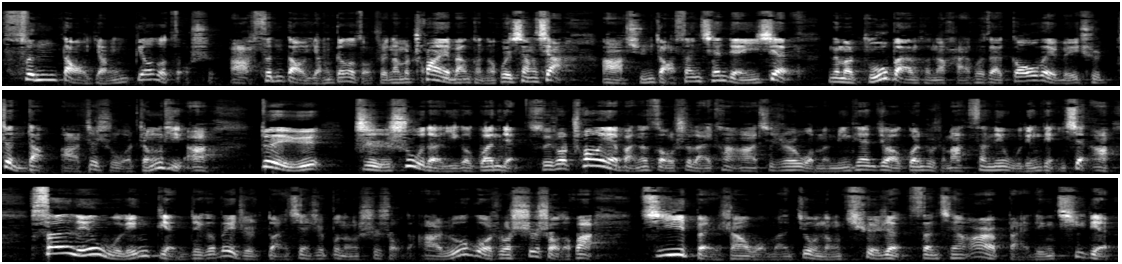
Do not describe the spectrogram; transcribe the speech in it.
分道扬镳的走势啊？分道扬镳的走势，那么创业板可能会向下啊，寻找三千点一线，那么主板可能还会在高位维持震荡啊，这是我整体啊。对于指数的一个观点，所以说创业板的走势来看啊，其实我们明天就要关注什么？三零五零点一线啊，三零五零点这个位置，短线是不能失守的啊。如果说失守的话，基本上我们就能确认三千二百零七点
